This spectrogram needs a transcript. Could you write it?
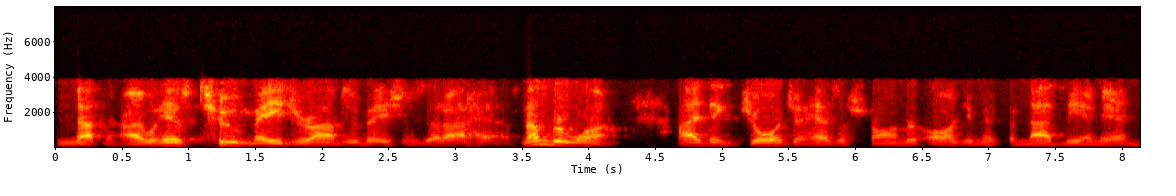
Nothing. All right. Well, here's two major observations that I have. Number one, I think Georgia has a stronger argument for not being in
